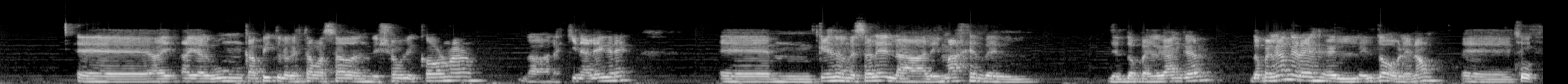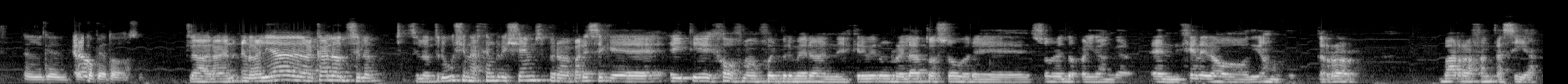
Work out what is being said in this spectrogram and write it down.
Eh, hay, algún capítulo que está basado en The Jolly Corner, la esquina alegre eh, que es donde sale la, imagen del, del, doppelganger. Doppelganger es el, doble, ¿no? Eh, sí, el que copia todo. Claro, en, realidad acá se, lo, se, lo, atribuyen a Henry James, pero me parece que A.T.A. Hoffman fue el primero en escribir un relato sobre, sobre el doppelganger, en género, digamos, terror barra fantasía.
